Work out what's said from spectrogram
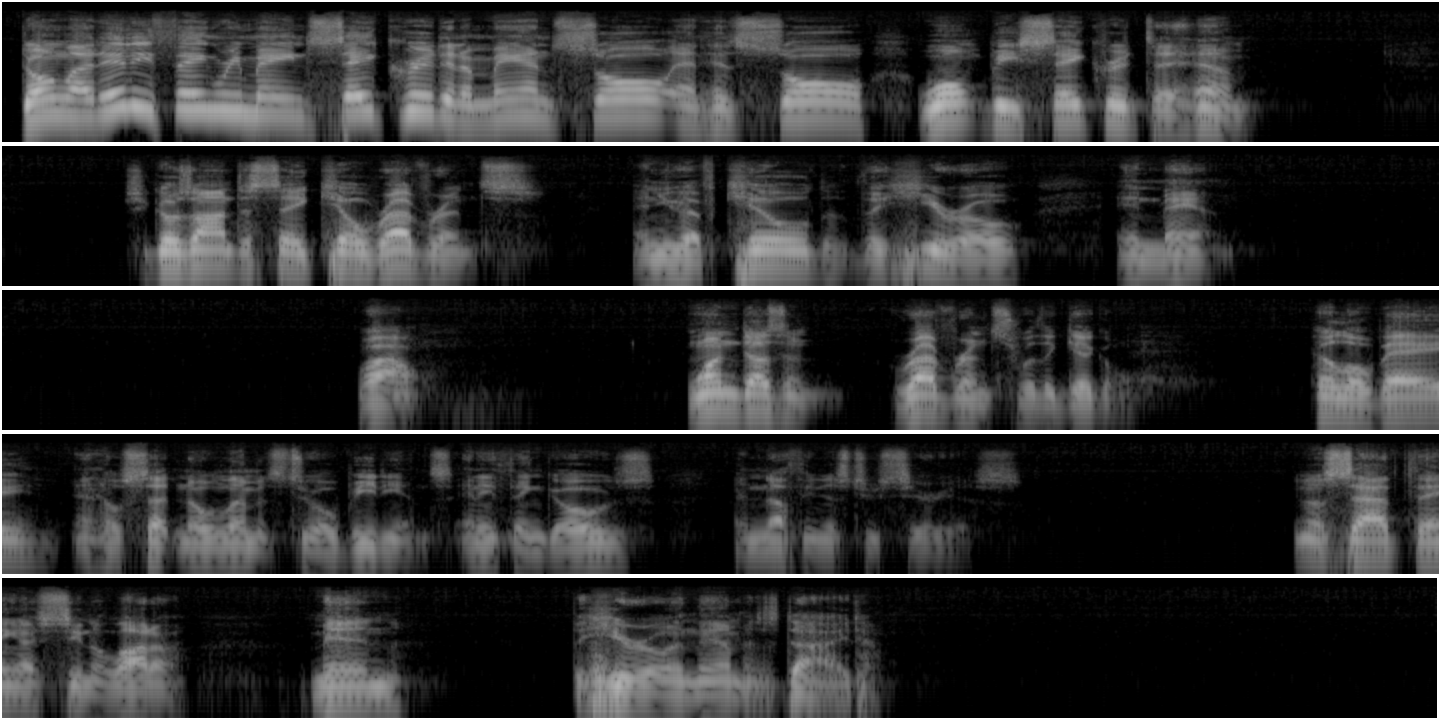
Don't let anything remain sacred in a man's soul, and his soul won't be sacred to him. She goes on to say, kill reverence and you have killed the hero in man. Wow. One doesn't reverence with a giggle. He'll obey and he'll set no limits to obedience. Anything goes and nothing is too serious. You know, sad thing, I've seen a lot of men, the hero in them has died.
